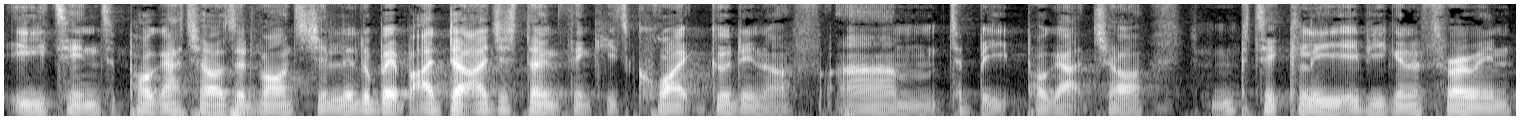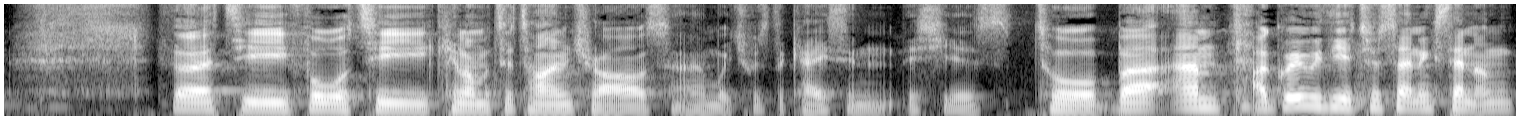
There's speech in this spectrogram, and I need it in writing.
eat into Pogacar's advantage a little bit. But I, I just don't think he's quite good enough um, to beat Pogacar, particularly if you're going to throw in 30, 40 kilometer time trials, um, which was the case in this year's tour. But um, I agree with you to a certain extent on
